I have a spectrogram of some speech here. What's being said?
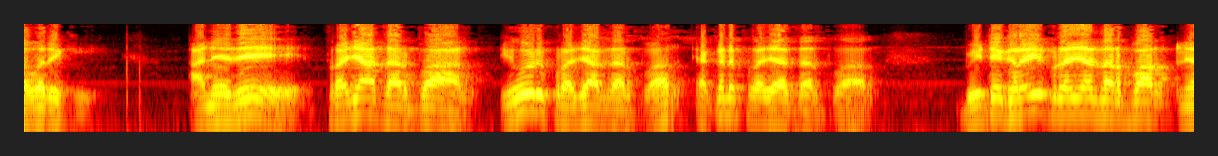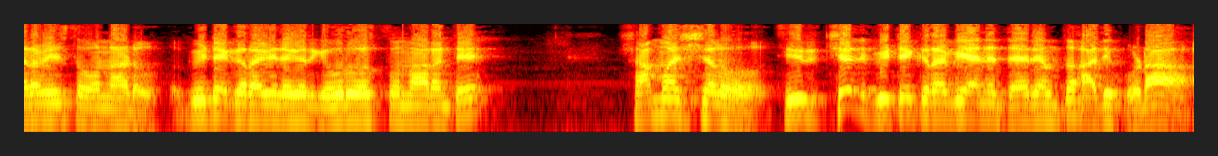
ఎవరికి? అనేది ప్రజా దర్బార్ ఎవరి ప్రజా దర్బార్ ఎక్కడి ప్రజా దర్బార్ బీటెక్ రవి ప్రజా దర్బార్ నిర్వహిస్తూ ఉన్నాడు. బీటెక్ రవి దగ్గరికి ఎవరు వస్తున్నారంటే సమస్యలు తీర్చేది బీటెక్ రవి అనే ధైర్యంతో అది కూడా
